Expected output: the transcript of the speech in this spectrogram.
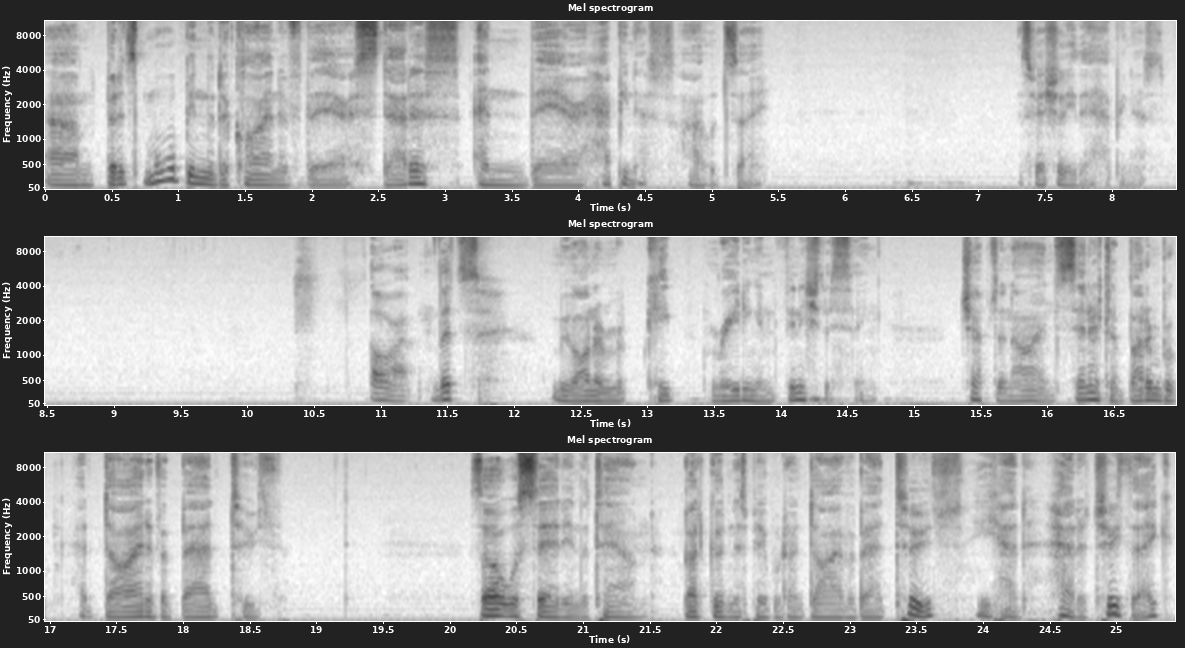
Um, but it's more been the decline of their status and their happiness, I would say. Especially their happiness. Alright, let's move on and keep reading and finish this thing. Chapter 9 Senator Buddenbrook had died of a bad tooth. So it was said in the town, but goodness people don't die of a bad tooth. He had had a toothache.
